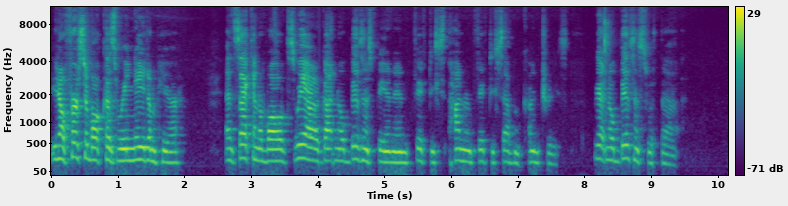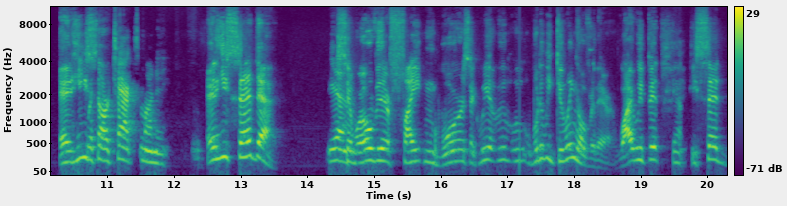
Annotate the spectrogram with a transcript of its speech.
You know, first of all, because we need them here, and second of all, because we have got no business being in 50, 157 countries. We got no business with that, And he's with our tax money. and he said that. Yeah. Said we're over there fighting wars. Like we, we what are we doing over there? Why we've been Yeah. he said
